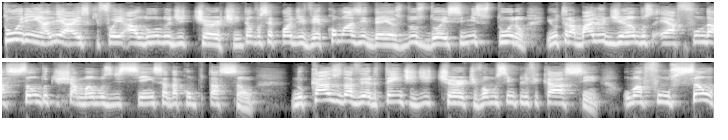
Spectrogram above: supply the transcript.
Turing, aliás, que foi aluno de Church. Então você pode ver como as ideias dos dois se misturam e o trabalho de ambos é a fundação do que chamamos de ciência da computação. No caso da vertente de Church, vamos simplificar assim: uma função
